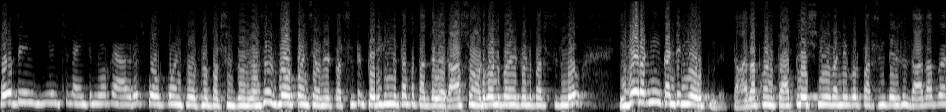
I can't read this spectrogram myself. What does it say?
ఫోర్టీన్ నుంచి నైన్టీన్ వరకు average four point four five percent four point seven eight percent పెరిగింది తప్ప తగ్గలేదు. రాష్ట్రం అడుగుండిపోయినటువంటి పరిస్థితుల్లో ఇదే రకంగా కంటిన్యూ అవుతుంది. దాదాపుగా పాపులేషన్ ఇవన్నీ కూడా పర్సంటేజ్లు దాదాపుగా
